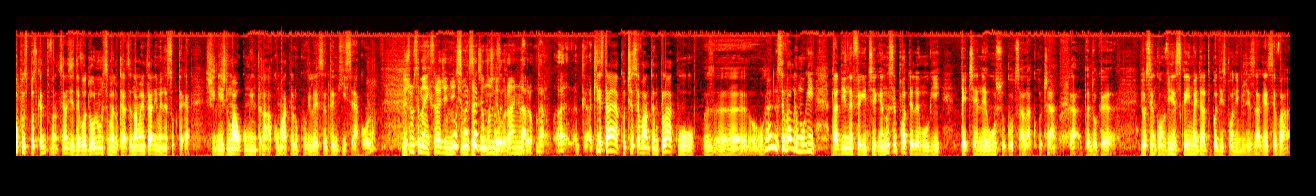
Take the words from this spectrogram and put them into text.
propriu spus că, ți-am zis, de vreo două luni nu se mai lucrează, n-a mai intrat nimeni în subteran și nici nu mai au cum intra acum, că lucrurile sunt închise acolo. Deci nu se mai extrage niciun zăcământ de uraniu da, deloc. Da. Chestia aia cu ce se va întâmpla cu uh, uraniu se va lămuri, dar din nefericire nu se poate lămuri pe CNU sucursala Crucea, ca, pentru că eu sunt convins că imediat după disponibilizare se va,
